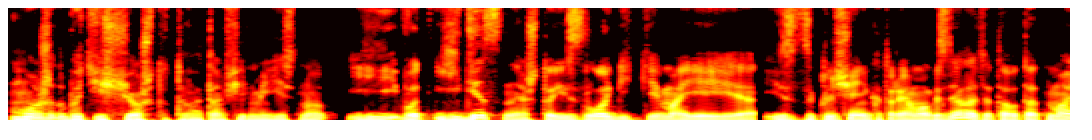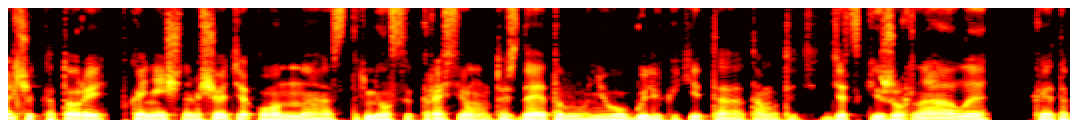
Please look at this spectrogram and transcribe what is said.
может быть, еще что-то в этом фильме есть. Но и вот единственное, что из логики моей, из заключения, которое я мог сделать, это вот этот мальчик, который в конечном счете, он э, стремился к красивому. То есть до этого у него были какие-то там вот эти детские журналы, какая-то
